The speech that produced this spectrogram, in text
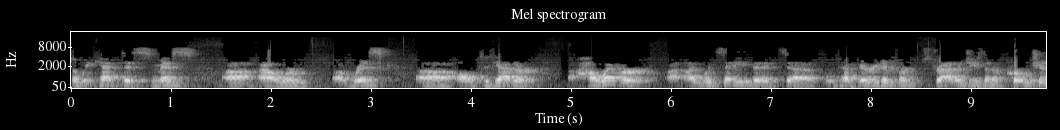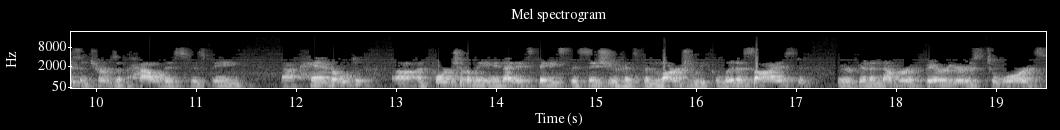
So we can't dismiss uh, our uh, risk uh, altogether. However, I would say that uh, we've had very different strategies and approaches in terms of how this is being uh, handled. Uh, unfortunately, in the United States, this issue has been largely politicized. There have been a number of barriers towards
